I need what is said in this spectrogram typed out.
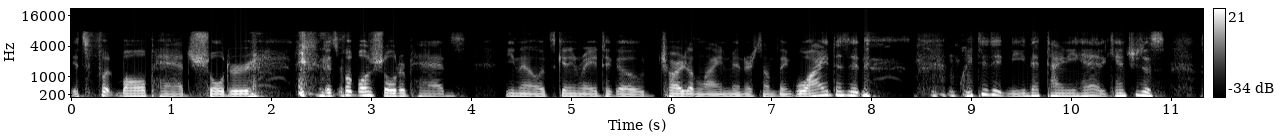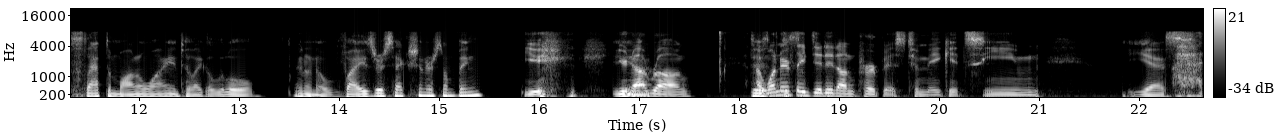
its football pad shoulder it's football shoulder pads. You know, it's getting ready to go charge a lineman or something. Why does it why did it need that tiny head? Can't you just slap the mono eye into like a little I don't know, visor section or something? You you're Yeah. not wrong. I Does- wonder if they did it on purpose to make it seem Yes. Ah,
